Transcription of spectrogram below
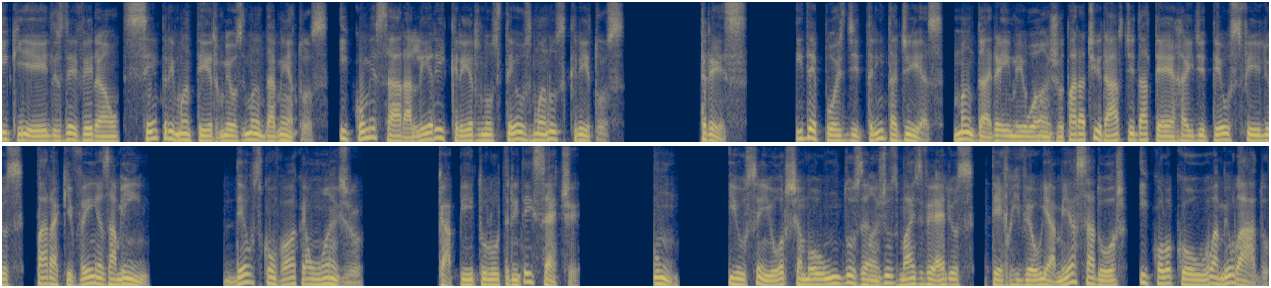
E que eles deverão sempre manter meus mandamentos, e começar a ler e crer nos teus manuscritos. 3. E depois de trinta dias, mandarei meu anjo para tirar-te da terra e de teus filhos, para que venhas a mim. Deus convoca um anjo. Capítulo 37 1. E o Senhor chamou um dos anjos mais velhos, terrível e ameaçador, e colocou-o a meu lado.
